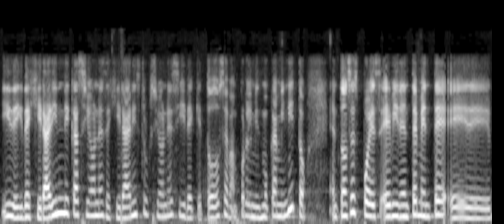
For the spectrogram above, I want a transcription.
y de, de girar indicaciones de girar instrucciones y de que todos se van por el mismo caminito. Entonces pues evidentemente eh,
